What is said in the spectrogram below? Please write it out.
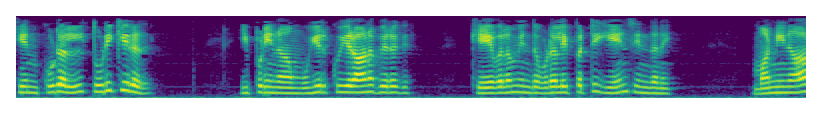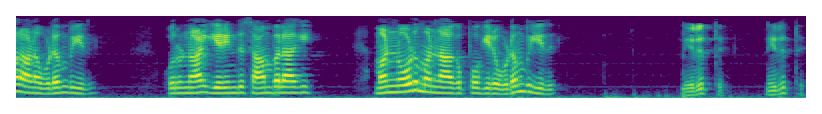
என் குடல் துடிக்கிறது. இப்படி நாம் உயிர்க்குயிரான பிறகு கேவலம் இந்த உடலைப் பற்றி ஏன் சிந்தனை? மண்ணினால் ஆன உடம்பு இது. ஒரு நாள் எரிந்து சாம்பலாகி மண்ணோடு மண்ணாகப் போகிற உடம்பு இது. நிறுத்து நிறுத்து.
